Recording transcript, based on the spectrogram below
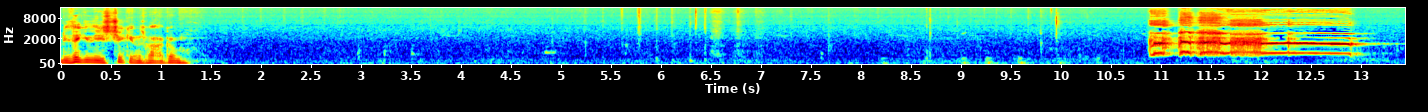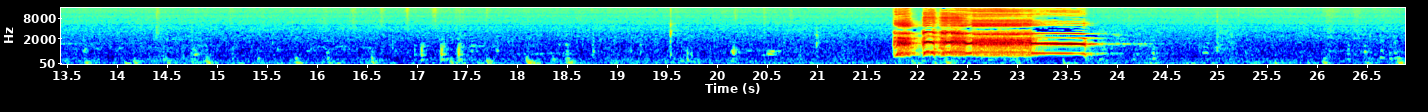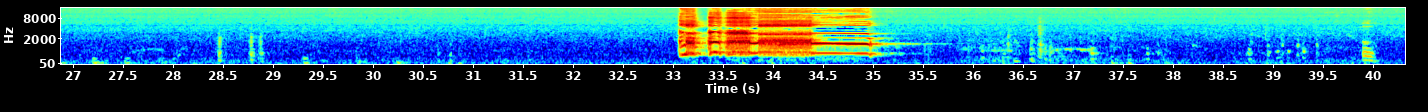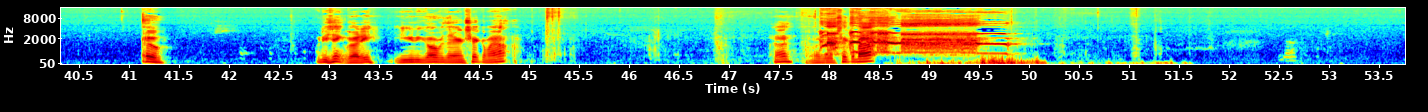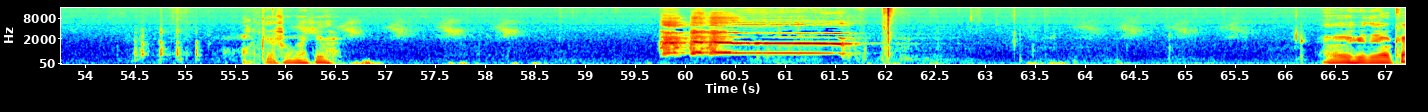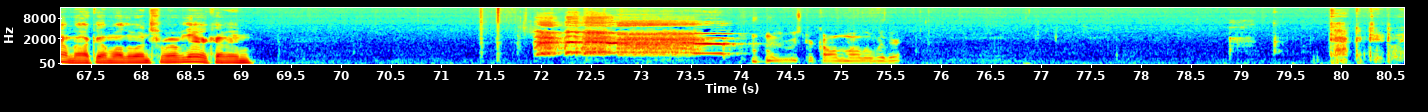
What do you think of these chickens, Malcolm? Oh. What do you think, buddy? You gonna go over there and check them out? Huh? Wanna go check them out? This one right there. Oh, here they all come. How come all the ones from over there coming. a rooster calling them all over there. Cockadoodle.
